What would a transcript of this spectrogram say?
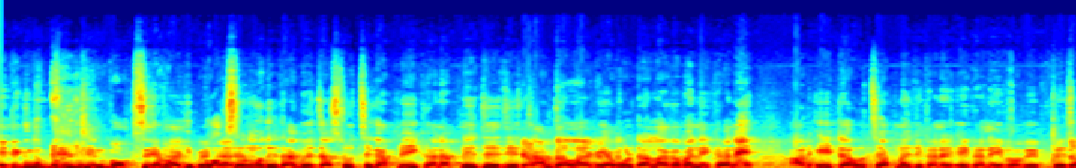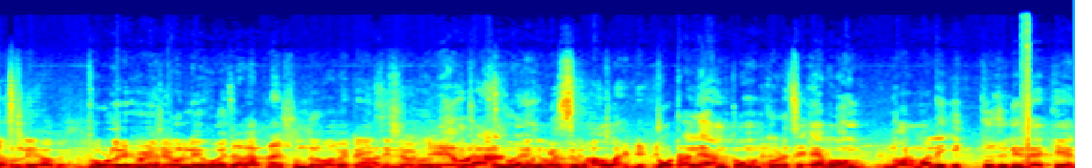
এটা কিন্তু বিল্ট ইন বক্সে থাকবে বক্সের মধ্যে থাকবে। জাস্ট হচ্ছে আপনি এখানে আপনি যে যে চার্জারটা। কেবলটা লাগাবেন। এখানে আর এটা হচ্ছে আপনি যেখানে এখানে এইভাবে প্রেস করলেই হবে। ধরলেই হয়ে যাবে। ধরলেই হয়ে যাবে আপনি সুন্দরভাবে এটা আচ্ছা, ইজিলি আমার uncommon কিছু ভালো লাগে। টোটালি আনকমন করেছে। এবং নরমালি একটু যদি দেখেন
